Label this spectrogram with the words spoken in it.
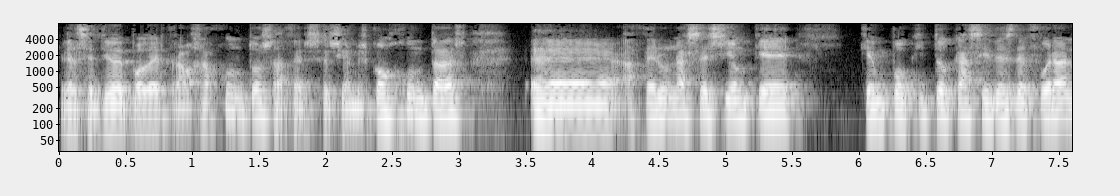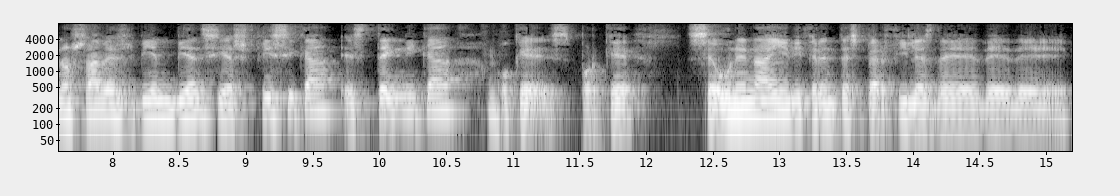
en el sentido de poder trabajar juntos, hacer sesiones conjuntas, eh, hacer una sesión que, que un poquito casi desde fuera no sabes bien bien si es física, es técnica o qué es, porque se unen ahí diferentes perfiles de,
